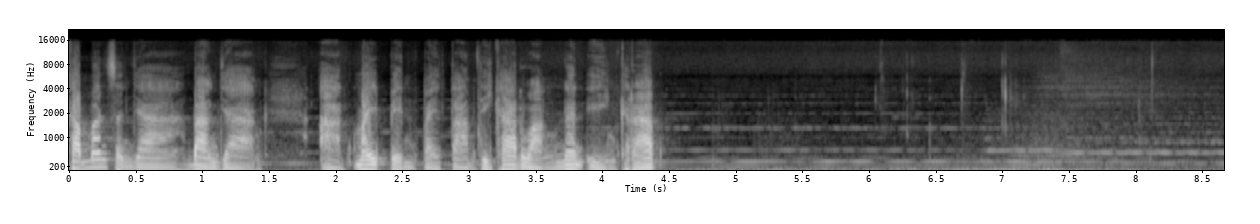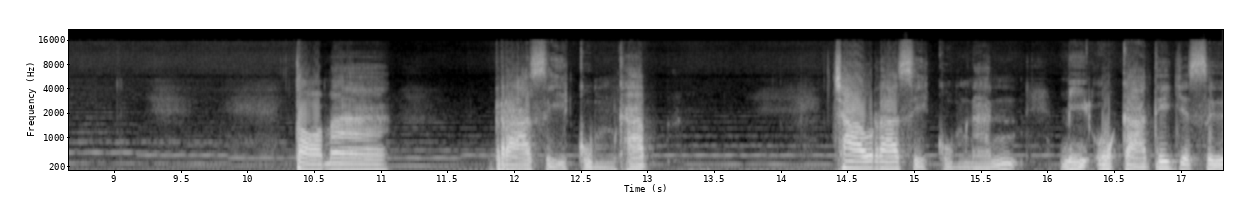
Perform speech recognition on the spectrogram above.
คำมั่นสัญญาบางอย่างอาจไม่เป็นไปตามที่คาดหวังนั่นเองครับต่อมาราศีกุมครับ ชาวราศีกุมนั้น มีโอกาสที่จะซื้อ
